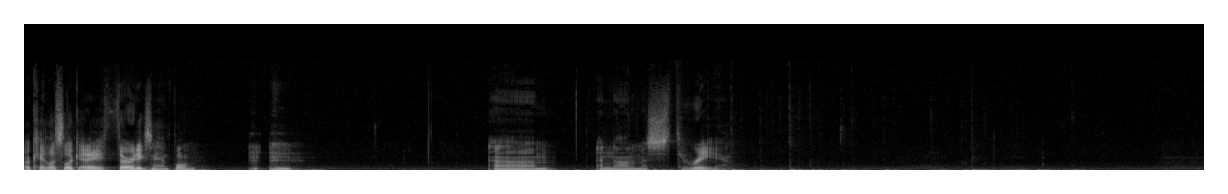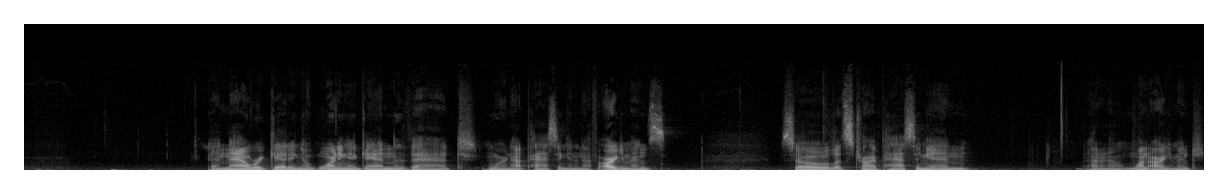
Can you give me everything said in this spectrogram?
Okay, let's look at a third example. um, anonymous three. And now we're getting a warning again that we're not passing in enough arguments. So let's try passing in, I don't know, one argument.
